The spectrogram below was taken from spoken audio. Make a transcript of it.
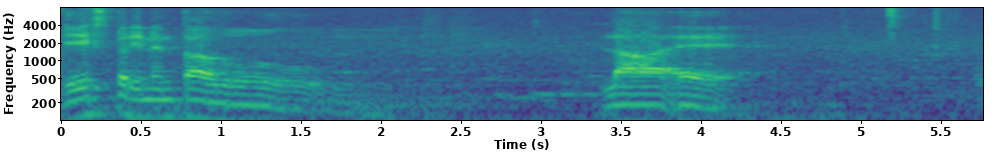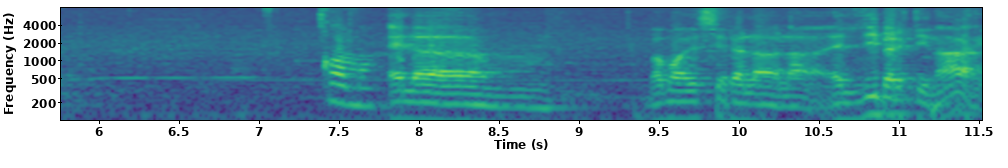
he experimentado la... Eh, ¿Cómo? El, um, vamos a decir, el libertinaje.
